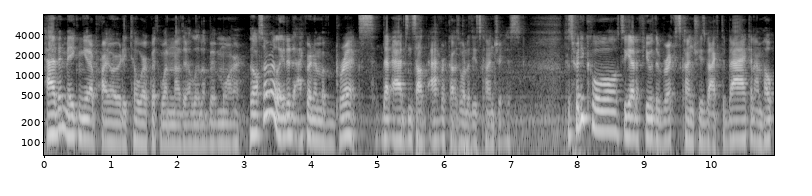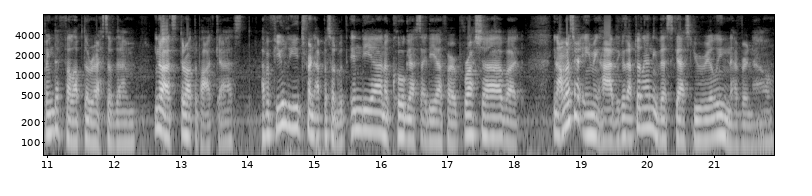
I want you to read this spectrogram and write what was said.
have been making it a priority to work with one another a little bit more. There's also a related acronym of BRICS that adds in South Africa as one of these countries. So it's pretty cool to get a few of the BRICS countries back to back, and I'm hoping to fill up the rest of them, you know, that's throughout the podcast. I have a few leads for an episode with India and a cool guest idea for Russia, but you know, I'm gonna start aiming high because after landing this guest, you really never know.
